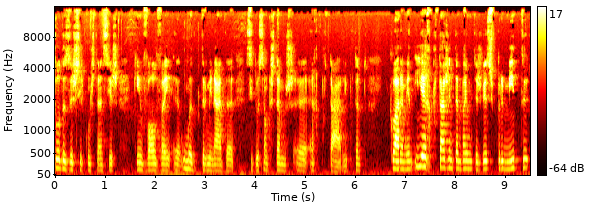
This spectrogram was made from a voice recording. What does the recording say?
todas as circunstâncias que envolvem uma determinada situação que estamos a reportar. E, portanto, claramente, e a reportagem também muitas vezes permite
